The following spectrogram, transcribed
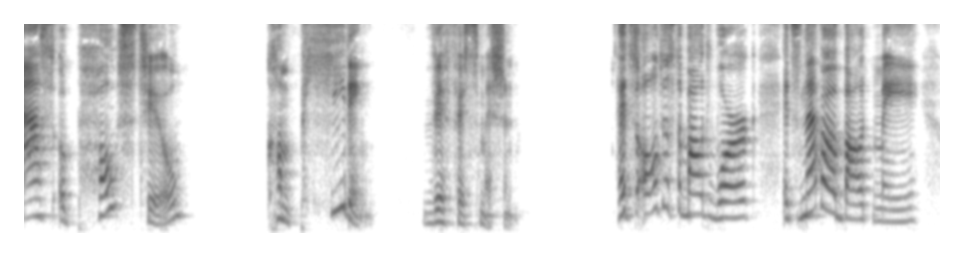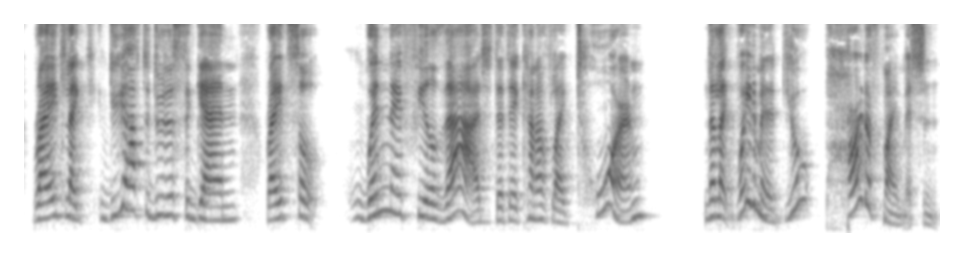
as opposed to competing with his mission. It's all just about work. It's never about me, right? Like, do you have to do this again? Right? So when they feel that, that they're kind of like torn, they're like, wait a minute, you're part of my mission.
